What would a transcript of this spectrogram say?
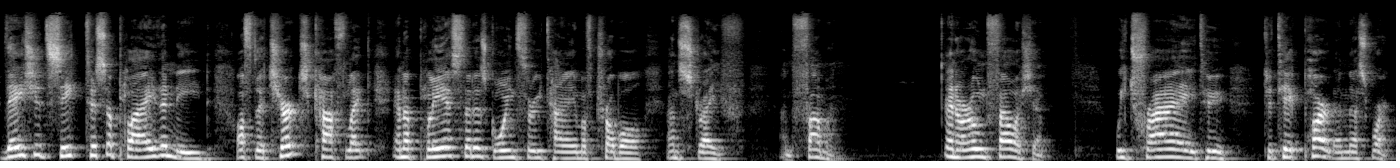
they should seek to supply the need of the Church Catholic in a place that is going through time of trouble and strife and famine. In our own fellowship, we try to, to take part in this work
